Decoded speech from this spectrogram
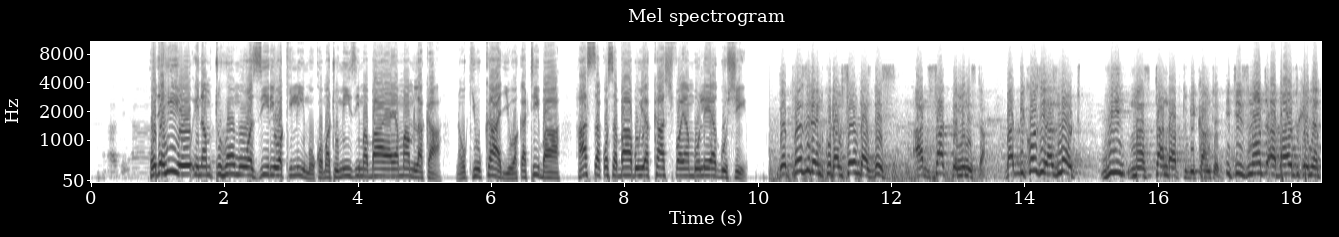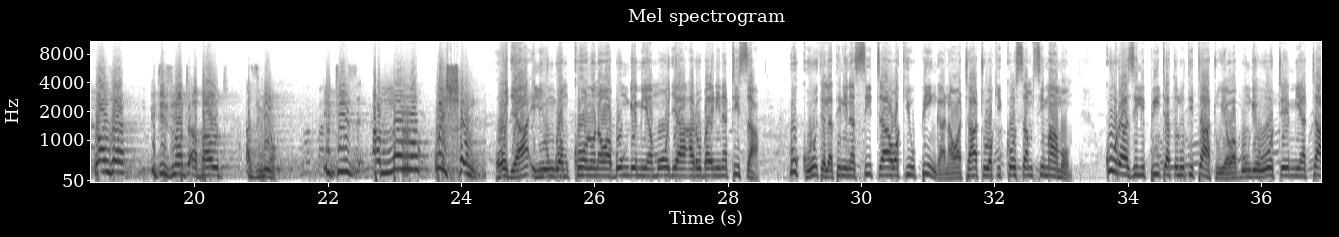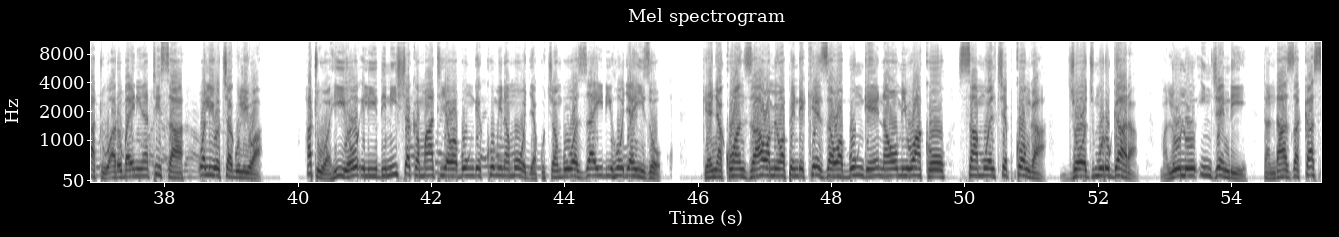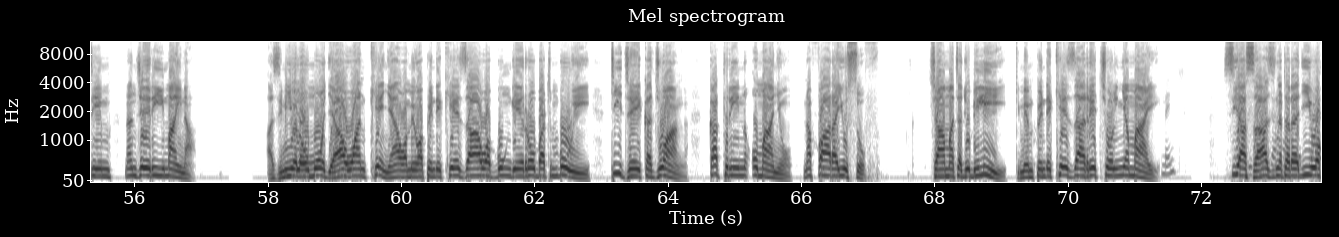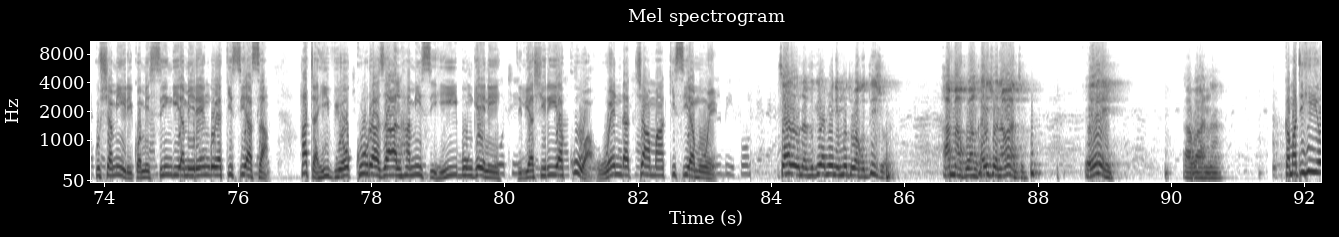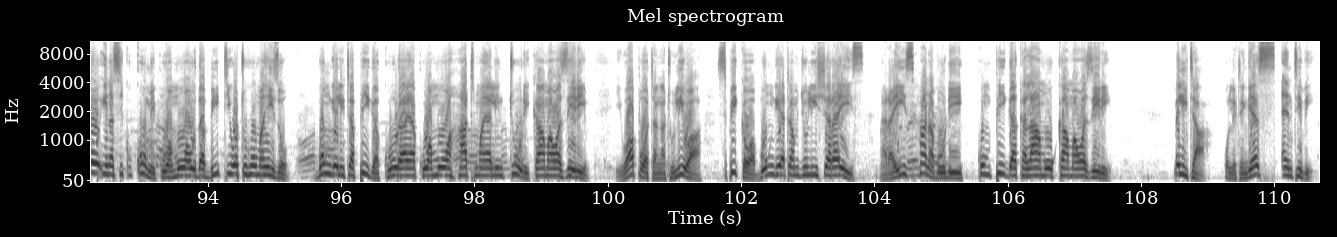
Hoja hiyo inamtuhumu waziri wa kilimo kwa matumizi mabaya ya mamlaka na ukiukaji wa katiba, hasa kwa sababu ya kashfa ya mbolea gushi. The president could have served us this and sacked the minister. But because he has not, we must stand up to be counted. It is not about Kenya Kwanza. It is not about Azimio. It is a moral question. Hoja iliungwa mkono na wabunge 149 huku 36 wakiupinga na watatu wakikosa msimamo. Kura zilipita thuluthi tatu ya wabunge wote 349 waliochaguliwa. Hatua hiyo iliidhinisha kamati ya wabunge 11 kuchambua zaidi hoja hizo. Kenya Kwanza wamewapendekeza wabunge Naomi Wako, Samuel Chepkonga, George Murugara, Malulu Injendi, Tandaza Kasim na Njeri Maina. Azimio la Umoja One Kenya wamewapendekeza wabunge Robert Mbui, TJ Kajwang, Catherine Omanyo na Farah Yusuf. Chama cha Jubilii kimempendekeza Rachel Nyamai. Siasa zinatarajiwa kushamiri kwa misingi ya mirengo ya kisiasa. Hata hivyo, kura za Alhamisi hii bungeni ziliashiria kuwa huenda chama kisiamue. Sasa unafikiria mimi ni mtu wa kutishwa ama kuangaishwa na watu? Hey, hapana. Kamati hiyo ina siku kumi kuamua udhabiti wa tuhuma hizo. Bunge litapiga kura ya kuamua hatma ya Linturi kama waziri. Iwapo watang'atuliwa, spika wa bunge atamjulisha rais na rais hana budi kumpiga kalamu kama waziri. Melita Oletenges, NTV.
